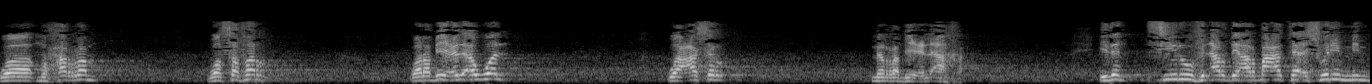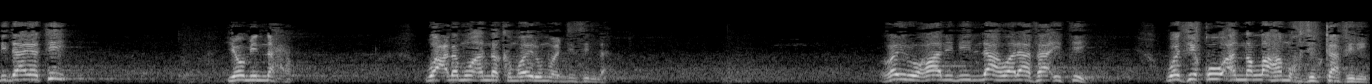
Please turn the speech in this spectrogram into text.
ومحرم وصفر وربيع الأول وعشر من ربيع الآخر. إذا سيروا في الأرض أربعة أشهر من بداية يوم النحر. واعلموا أنكم غير معجز الله. غير غالب الله ولا فائتيه وثقوا أن الله مخزي الكافرين.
